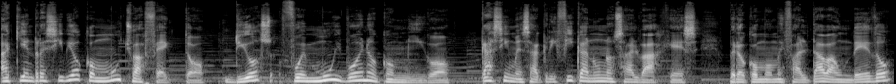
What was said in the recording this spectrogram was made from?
a quien recibió con mucho afecto. Dios fue muy bueno conmigo. Casi me sacrifican unos salvajes, pero como me faltaba un dedo,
